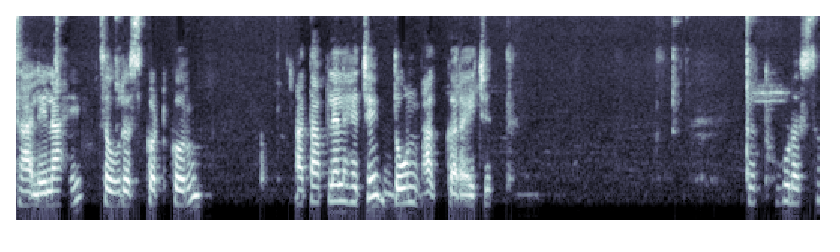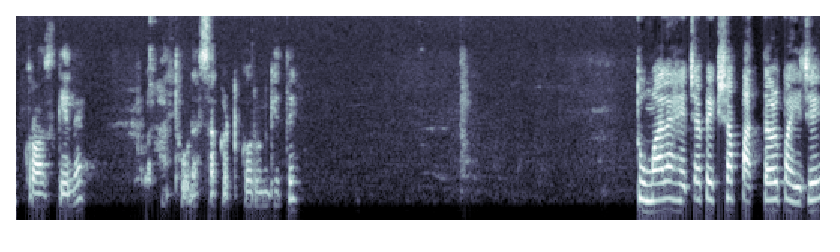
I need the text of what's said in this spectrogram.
झालेला आहे. चौरस कट करून. आता आपल्याला ह्याचे दोन भाग करायचेत. तर थोडस क्रॉस गेलाय हा थोडासा कट करून घेते. तुम्हाला ह्याच्यापेक्षा पातळ पाहिजे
